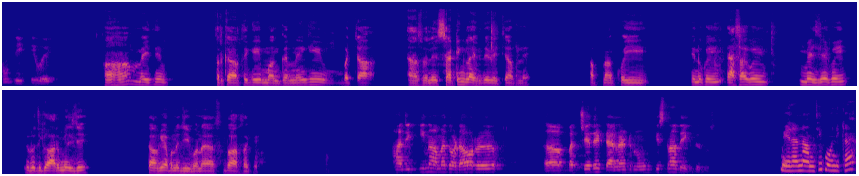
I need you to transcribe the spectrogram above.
ਨੂੰ ਦੇਖਦੇ ਹੋਏ ਹਾਂ ਹਾਂ ਮੈਂ ਤੇ ਸਰਕਾਰ ਤੇ ਕੀ ਮੰਗ ਕਰਨੇ ਕਿ ਬੱਚਾ ਇਸ ਵੇਲੇ ਸੈਟਿੰਗ ਲਾਈਫ ਦੇ ਵਿੱਚ ਆਪਣੇ ਆਪਣਾ ਕੋਈ ਇਹਨੂੰ ਕੋਈ ਐਸਾ ਕੋਈ ਮਿਲ ਜੇ ਕੋਈ ਰੁਜ਼ਗਾਰ ਮਿਲ ਜੇ ਤਾਂ ਕਿ ਆਪਣਾ ਜੀਵਨ ਹੈ ਸੁਧਾਰ ਸਕੇ। ਹਾਂਜੀ ਕੀ ਨਾਮ ਹੈ ਤੁਹਾਡਾ ਔਰ ਬੱਚੇ ਦੇ ਟੈਲੈਂਟ ਨੂੰ ਕਿਸ ਤਰ੍ਹਾਂ ਦੇਖਦੇ ਹੋ ਤੁਸੀਂ? ਮੇਰਾ ਨਾਮ ਜੀ ਮੋਨਿਕਾ ਹੈ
